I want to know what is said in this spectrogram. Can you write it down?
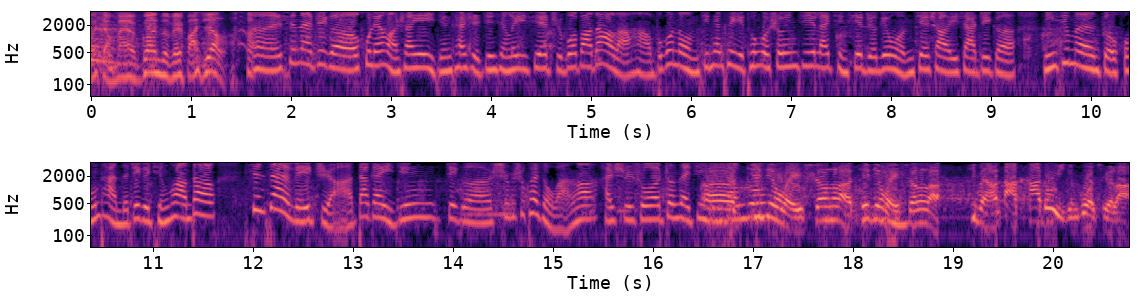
我想卖个关子，被发现了。呃，现在这个互联网上也已经开始进行了一些直播报道了哈。不过呢，我们今天可以通过收音机来请谢哲给我们介绍一下这个明星们走红毯的这个情况。到现在为止啊，大概已经这个是不是快走完了，还是说正在进行当中？接近尾声了，接近尾声了，基本上大咖都已经过去了。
